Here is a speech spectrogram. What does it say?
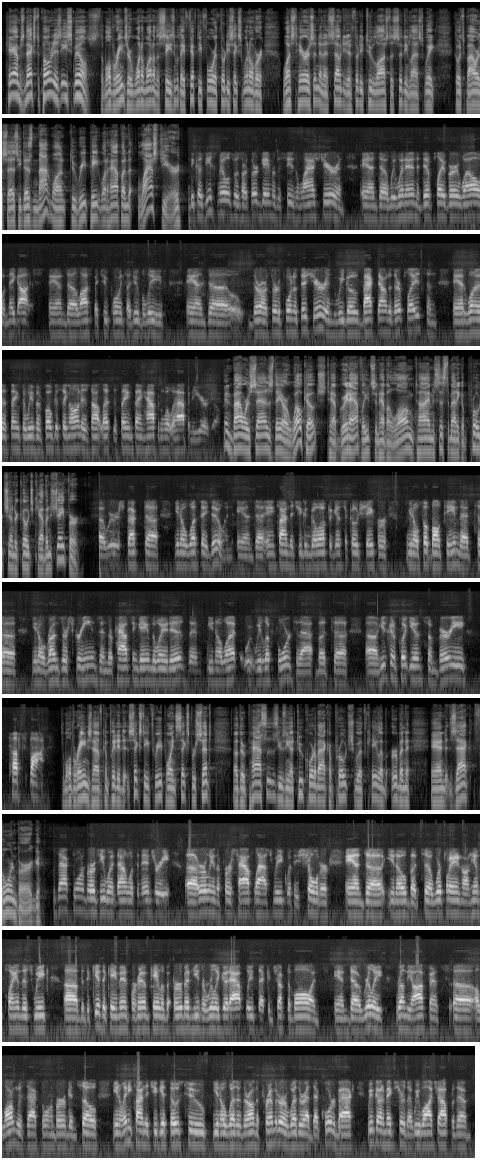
Cam's next opponent is East Mills. The Wolverines are 1 and 1 on the season with a 54 36 win over West Harrison and a 70 32 loss to Sidney last week. Coach Bauer says he does not want to repeat what happened last year. Because East Mills was our third game of the season last year, and, and uh, we went in and didn't play very well, and they got us and uh, lost by two points, I do believe. And uh, they're our third opponent this year, and we go back down to their place and and one of the things that we've been focusing on is not let the same thing happen what happened a year ago. And Bauer says they are well coached, have great athletes, and have a long time systematic approach under Coach Kevin Schaefer. Uh, we respect, uh, you know, what they do, and and uh, anytime that you can go up against a Coach Schaefer, you know, football team that. Uh, you know, runs their screens and their passing game the way it is, then you know what we, we look forward to that. But uh, uh, he's going to put you in some very tough spots. The Wolverines have completed 63.6% of their passes using a two quarterback approach with Caleb Urban and Zach Thornburg. Zach Thornburg, he went down with an injury uh, early in the first half last week with his shoulder. And, uh, you know, but uh, we're planning on him playing this week. Uh, but the kid that came in for him, Caleb Urban, he's a really good athlete that can chuck the ball and, and uh, really run the offense uh, along with Zach Thornburg. And so, you know, anytime that you get those two, you know, whether they're on the perimeter or whether at that quarterback, we've got to make sure that we watch out for them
